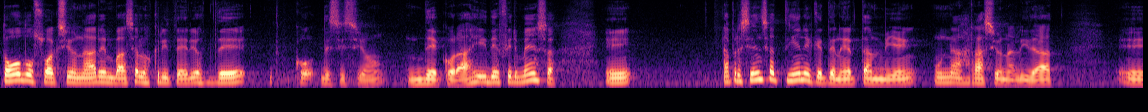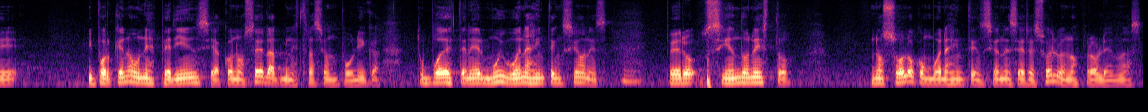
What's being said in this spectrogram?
todo su accionar en base a los criterios de decisión, de coraje y de firmeza. Eh, la presidencia tiene que tener también una racionalidad eh, y, ¿por qué no?, una experiencia, conocer la administración pública. Tú puedes tener muy buenas intenciones, pero siendo honesto, no solo con buenas intenciones se resuelven los problemas.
